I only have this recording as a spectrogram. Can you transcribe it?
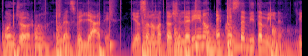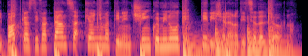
Buongiorno e ben svegliati. Io sono Matteo Cellerino e questo è Vitamine, il podcast di Factanza che ogni mattina in 5 minuti ti dice le notizie del giorno.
